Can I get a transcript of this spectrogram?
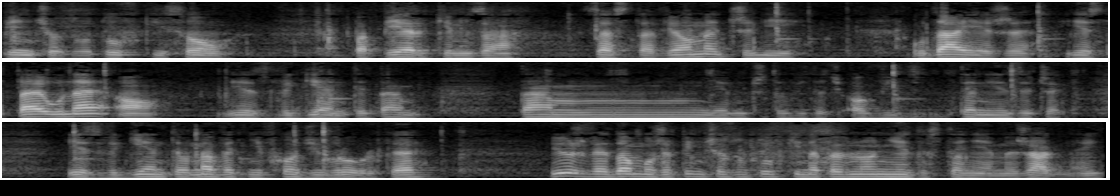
5 złotówki są papierkiem za, zastawione, czyli udaje, że jest pełne. O, jest wygięty. Tam, tam nie wiem czy to widać. O, ten języczek jest wygięty, on nawet nie wchodzi w rurkę. Już wiadomo, że 5 złotówki na pewno nie dostaniemy, żadnej.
